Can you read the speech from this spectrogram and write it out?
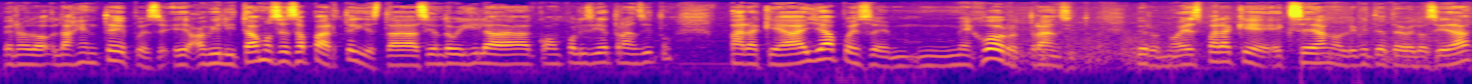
pero la gente pues eh, habilitamos esa parte y está siendo vigilada con policía de tránsito para que haya pues eh, mejor tránsito, pero no es para que excedan los límites de velocidad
